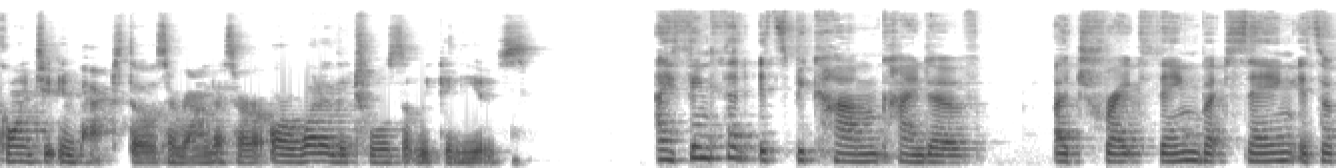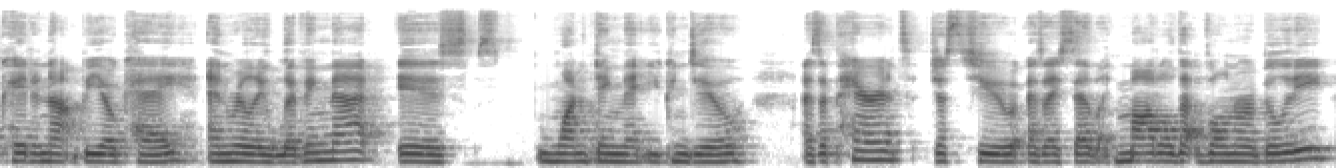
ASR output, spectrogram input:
going to impact those around us, or, or what are the tools that we can use? I think that it's become kind of a trite thing, but saying it's okay to not be okay and really living that is one thing that you can do. as a parent, just to, as I said, like model that vulnerability.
